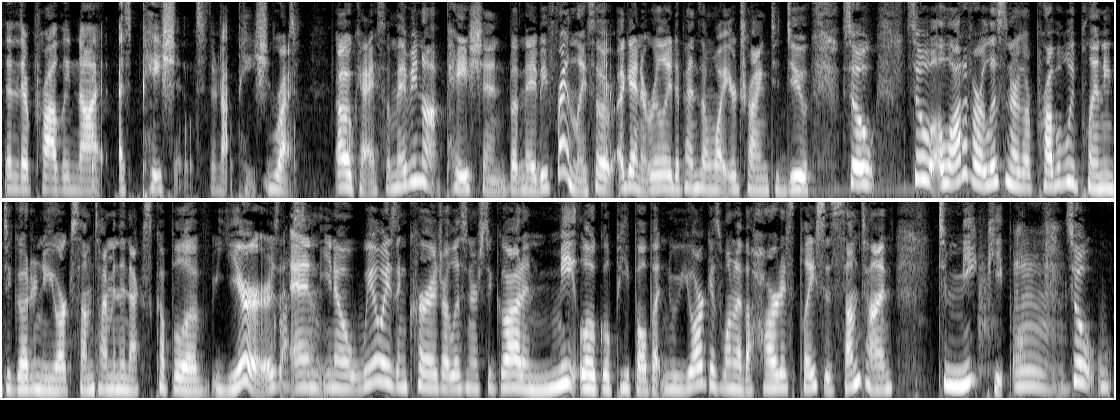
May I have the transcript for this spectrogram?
then they're probably not as patient. They're not patient. Right. Okay, so maybe not patient, but maybe friendly. So again, it really depends on what you're trying to do. So, so a lot of our listeners are probably planning to go to New York sometime in the next couple of years. Awesome. And, you know, we always encourage our listeners to go out and meet local people, but New York is one of the hardest places sometimes to meet people. Mm. So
